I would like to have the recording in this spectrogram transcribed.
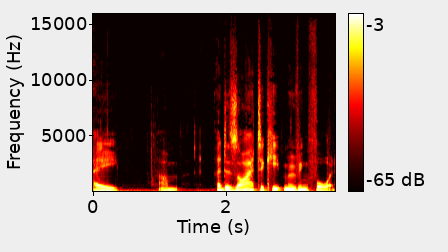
a um, a desire to keep moving forward.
